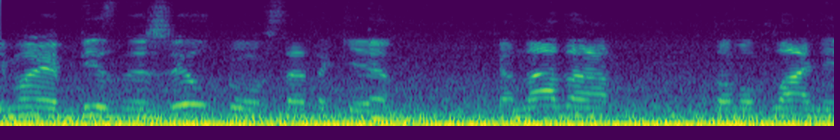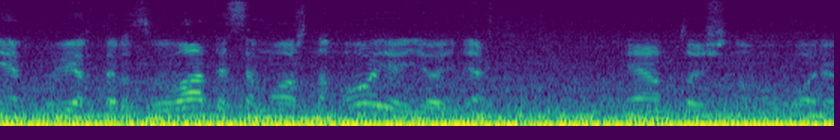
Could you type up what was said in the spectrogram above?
і має бізнес-жилку, все-таки Канада в тому плані, повірте, розвиватися можна. Ой-ой-ой. Я вам точно говорю.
